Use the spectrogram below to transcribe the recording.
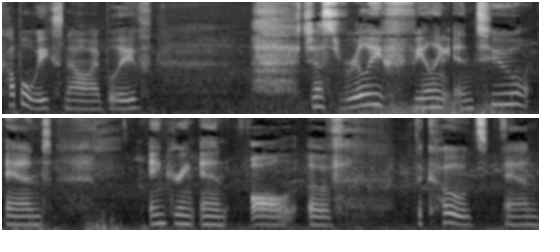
couple weeks now, I believe. Just really feeling into and anchoring in all of the codes and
